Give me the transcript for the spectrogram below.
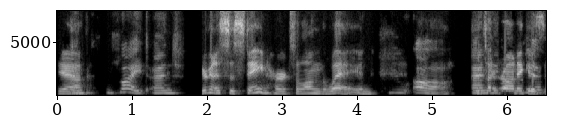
Yeah. And fight, and You're going to sustain hurts along the way. And you are. what's And, know, ironic yeah, is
